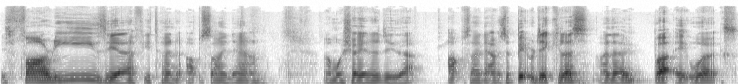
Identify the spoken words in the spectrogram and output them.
It's far easier if you turn it upside down. And we'll show you how to do that upside down. It's a bit ridiculous, I know, but it works.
